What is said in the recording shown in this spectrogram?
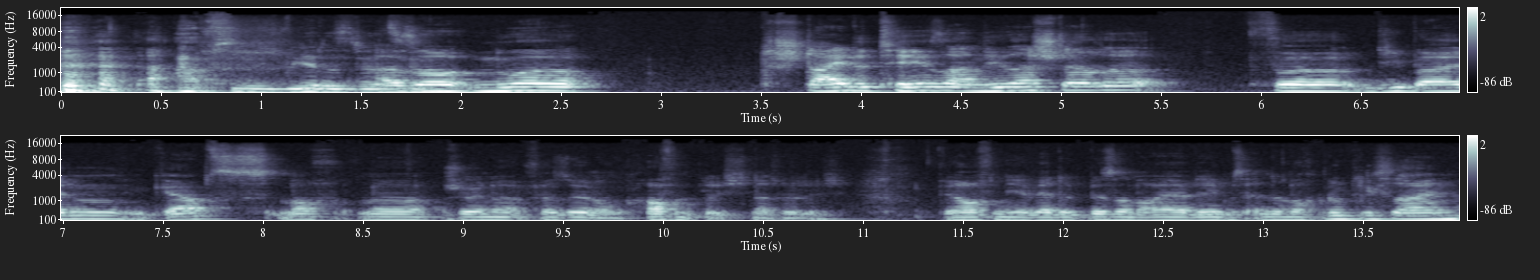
Absolut weirde Situation. Also nur steile These an dieser Stelle. Für die beiden gab es noch eine schöne Versöhnung. Hoffentlich natürlich. Wir hoffen, ihr werdet bis an euer Lebensende noch glücklich sein.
